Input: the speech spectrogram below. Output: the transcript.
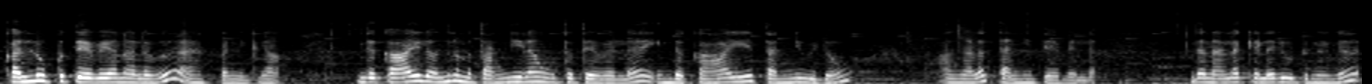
கல் உப்பு தேவையான அளவு ஆட் பண்ணிக்கலாம். இந்த காயில் வந்து நம்ம தண்ணிலாம் ஊற்ற தேவையில்லை. இந்த காயே தண்ணி விடும். அதனால் தண்ணி தேவையில்லை. இதை நல்லா கிளறி விட்டுங்க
